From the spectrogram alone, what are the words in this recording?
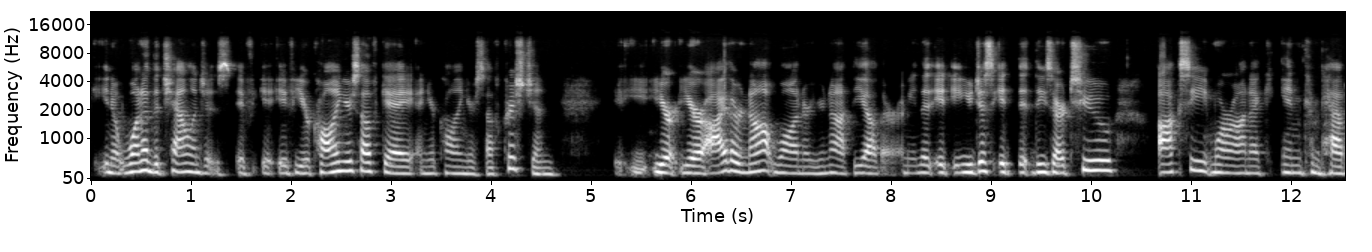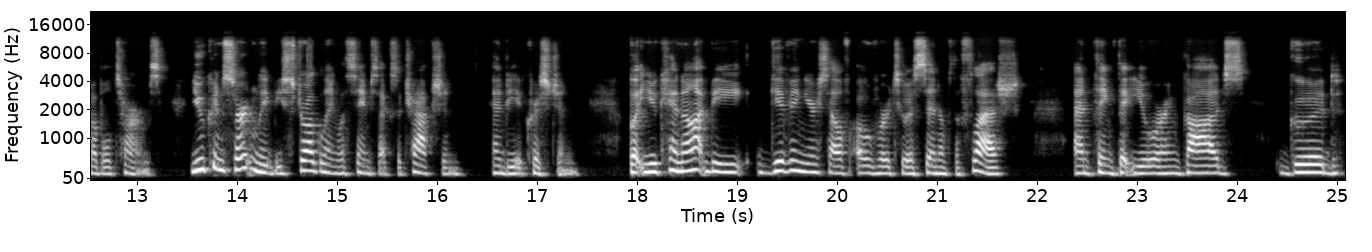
you know, one of the challenges if if you're calling yourself gay and you're calling yourself Christian, you're you're either not one or you're not the other. I mean, it, it you just it, it, these are two oxymoronic, incompatible terms. You can certainly be struggling with same-sex attraction and be a Christian, but you cannot be giving yourself over to a sin of the flesh and think that you are in God's good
